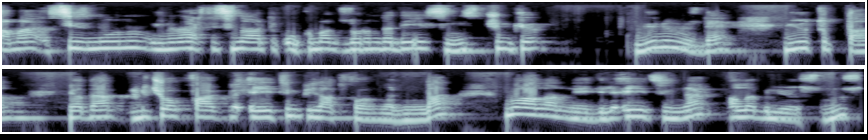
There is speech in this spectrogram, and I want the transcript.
Ama siz bunun üniversitesini artık okumak zorunda değilsiniz. Çünkü günümüzde YouTube'dan ya da birçok farklı eğitim platformlarından bu alanla ilgili eğitimler alabiliyorsunuz.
